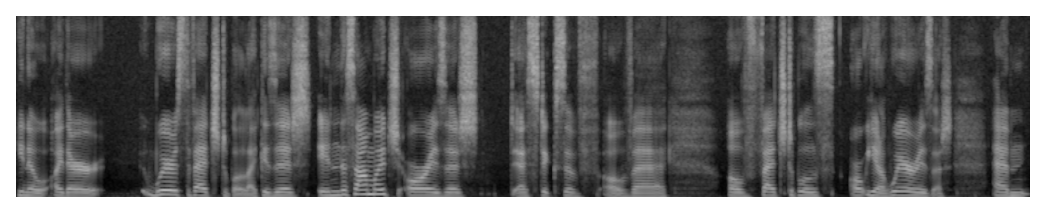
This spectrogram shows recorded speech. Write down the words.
you know either where's the vegetable? Like, is it in the sandwich or is it uh, sticks of of uh, of vegetables, or you know, where is it? Um,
